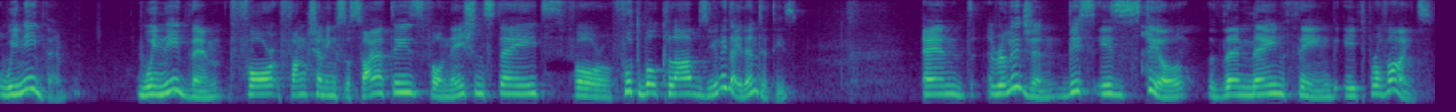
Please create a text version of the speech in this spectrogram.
we need them. We need them for functioning societies, for nation states, for football clubs. You need identities. And religion, this is still the main thing it provides.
